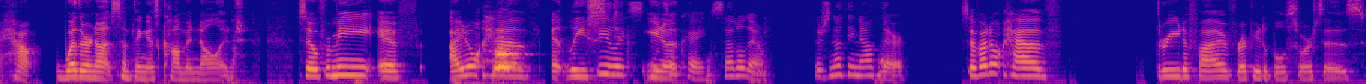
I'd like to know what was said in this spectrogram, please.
how whether or not something is common knowledge. So for me, if I don't have at least Felix, you it's know, okay. Settle down. There's nothing out there. so if I don't have three to five reputable sources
